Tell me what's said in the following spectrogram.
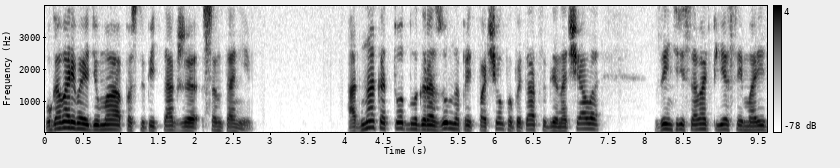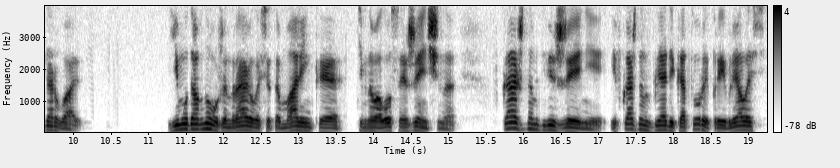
уговаривая Дюма поступить так же с Антони. Однако тот благоразумно предпочел попытаться для начала заинтересовать пьесой Мари Дарваль. Ему давно уже нравилась эта маленькая темноволосая женщина, в каждом движении и в каждом взгляде которой проявлялась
